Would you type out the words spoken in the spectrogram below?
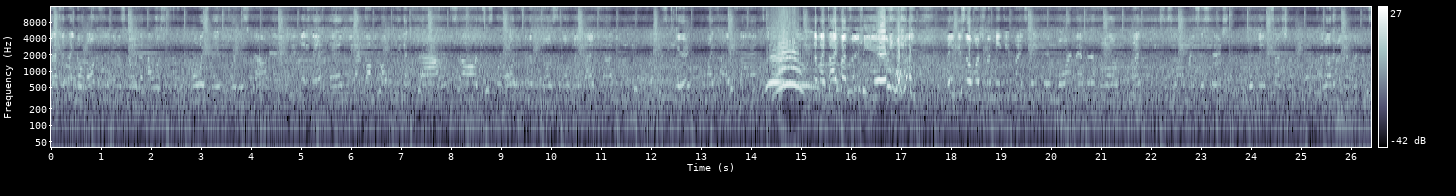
And this is the pageant I know all the Filipinos know that I was always waiting for this crown and we made it and we are coming home with a crown. So this is for all the Filipinos, to all oh my Thai family who's here, my Thai fans. So my Thai fans are here. Thank you so much for making my stay here more memorable. My to all my sisters. We've made such a, a lot of memories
